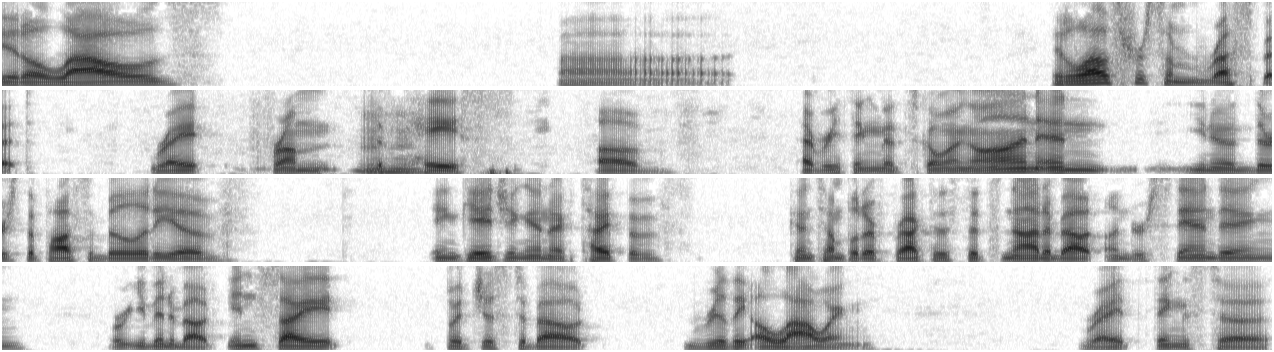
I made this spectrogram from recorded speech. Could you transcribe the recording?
it allows uh, it allows for some respite, right, from the Mhm. pace of everything that's going on, and you know, there's the possibility of engaging in a type of contemplative practice that's not about understanding or even about insight, but just about really allowing, right, things to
